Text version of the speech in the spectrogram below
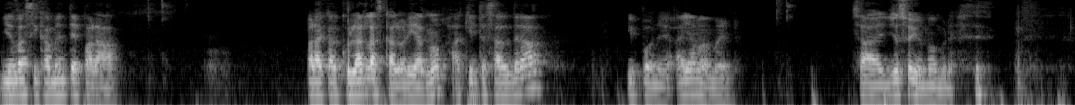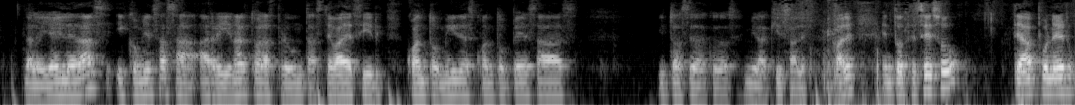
Y es básicamente para para calcular las calorías, ¿no? Aquí te saldrá y pone I am a man. O sea, yo soy un hombre. Dale, y ahí le das y comienzas a, rellenar todas las preguntas. Te va a decir cuánto mides, cuánto pesas y todas esas cosas. Mira, aquí sale, ¿vale? Entonces eso te va a poner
